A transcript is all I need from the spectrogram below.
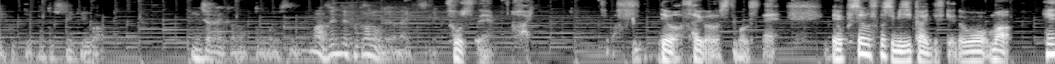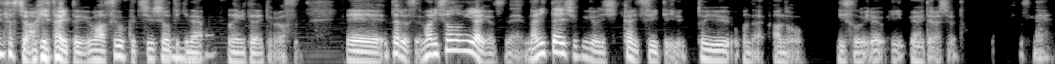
いくっていうことをしていけばいいんじゃないかなと思いますね。まあ全然不可能ではないですね。そうですね。はい。いきますでは、最後の質問ですね。えーこちらも少し短いんですけれども、まあ、偏差値を上げたいという、まあ、すごく抽象的なお悩みいただいております。えーただですね、まあ、理想の未来がですね、なりたい職業にしっかりついているという、あの、理想の未来を描いてらっしゃると。ですね。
